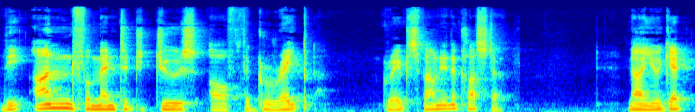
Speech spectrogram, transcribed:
the unfermented juice of the grape. Grapes found in a cluster. Now you get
